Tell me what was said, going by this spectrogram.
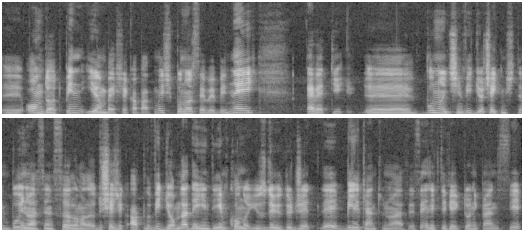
e, 14025 ile kapatmış. Bunun sebebi ne? Evet, e, bunun için video çekmiştim. Bu üniversitenin sıralamaları düşecek adlı videomda değindiğim konu %100 ücretli Bilkent Üniversitesi Elektrik Elektronik Mühendisliği.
